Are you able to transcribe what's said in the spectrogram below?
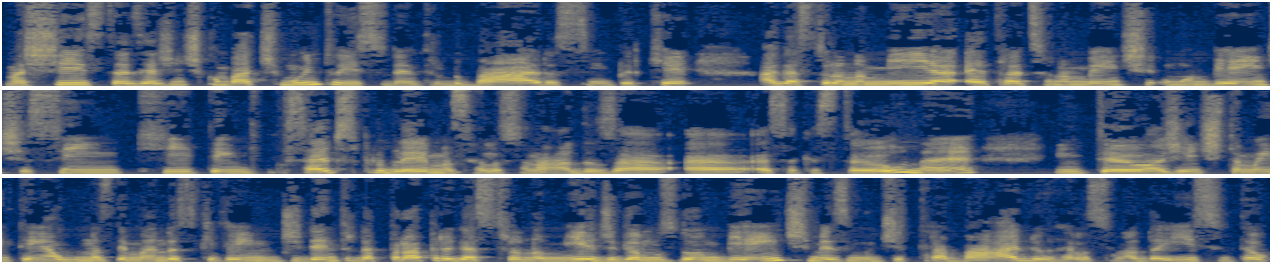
machistas, e a gente combate muito isso dentro do bar, assim, porque a gastronomia gastronomia é tradicionalmente um ambiente assim que tem sérios problemas relacionados a, a, essa questão, né? Então a gente também tem algumas demandas que vêm de dentro da própria gastronomia, digamos do ambiente mesmo de trabalho relacionado a isso. Então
